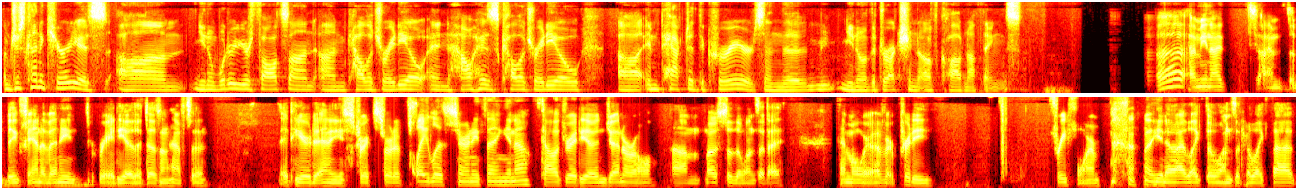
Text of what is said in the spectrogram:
I'm just kind of curious, um, you know, what are your thoughts on, on college radio and how has college radio uh, impacted the careers and the, you know, the direction of Cloud Nothings? Uh, I mean, I I'm a big fan of any radio that doesn't have to adhere to any strict sort of playlists or anything. You know, college radio in general. Um, most of the ones that I am aware of are pretty freeform. you know, I like the ones that are like that.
